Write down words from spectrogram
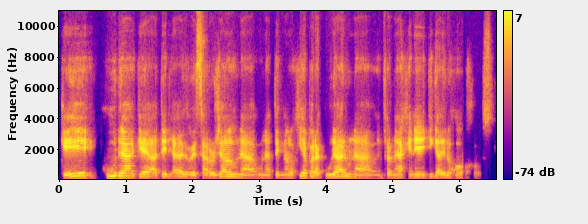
que cura, que ha, desarrollado una, tecnología para curar una enfermedad genética de los ojos.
